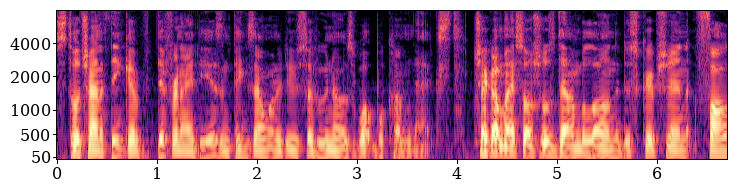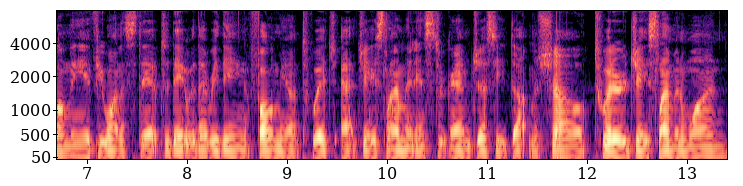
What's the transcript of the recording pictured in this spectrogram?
Still trying to think of different ideas and things I want to do, so who knows what will come next. Check out my socials down below in the description. Follow me if you want to stay up to date with everything. Follow me on Twitch at jslammin, Instagram jesse.michel, Twitter jslammin1.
